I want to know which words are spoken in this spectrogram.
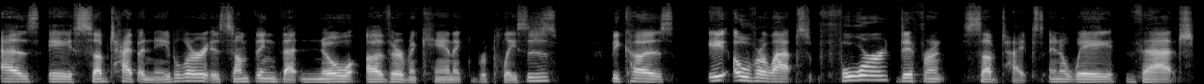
as a subtype enabler is something that no other mechanic replaces because it overlaps four different subtypes in a way that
